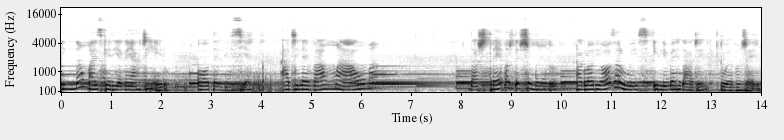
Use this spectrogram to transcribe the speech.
e não mais queria ganhar dinheiro. Oh, delícia! Há de levar uma alma das trevas deste mundo a gloriosa luz e liberdade do Evangelho.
